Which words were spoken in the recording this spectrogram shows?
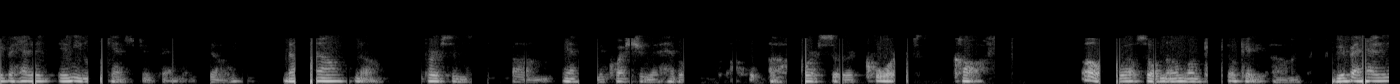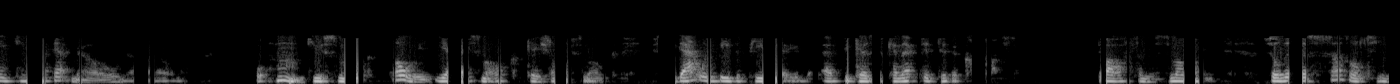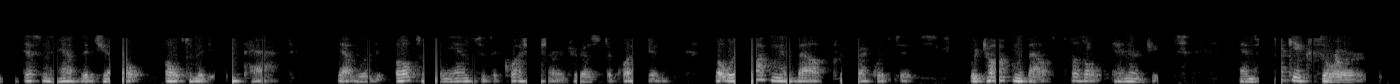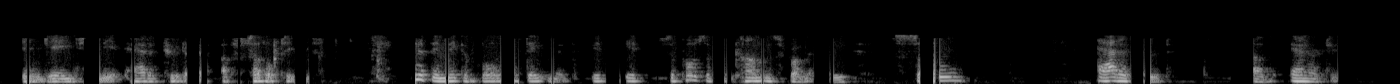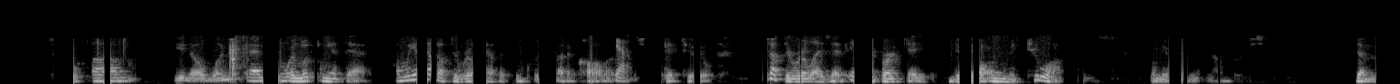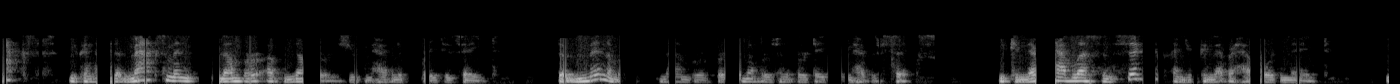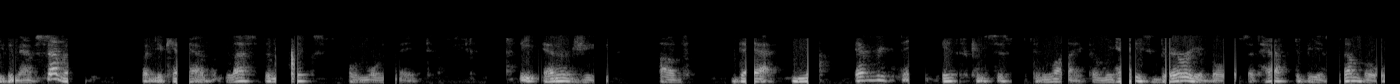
you ever had any lung cancer in family? No. No, no, no. The person's um, answering the question that have a, a hoarse or a coarse cough. Oh, well, so no one, okay. Um, have you ever had any like that? No, no, hmm, do you smoke? Oh, yeah, I smoke. Occasionally smoke. That would be the P wave uh, because it's connected to the cough, cough and the smoking. So the subtlety doesn't have the general ultimate impact that would ultimately answer the question or address the question. But we're talking about prerequisites. We're talking about subtle energies. And psychics are engaged in the attitude of subtleties. Even if they make a bold statement, it, it supposedly comes from a subtle attitude of energy. So, um, you know, when and we're looking at that, and we have to realize, I think we've got a caller yeah. to get to. We have to realize that in your birthday, there are only two options when you're looking at numbers. The max, you can have the maximum number of numbers you can have in a birthday is eight. The minimum number of numbers in a birthday you can have is six. You can never have less than six, and you can never have more than eight. You can have seven, but you can't have less than six or more than eight. That's the energy of that not everything is consistent in life, and we have these variables that have to be assembled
